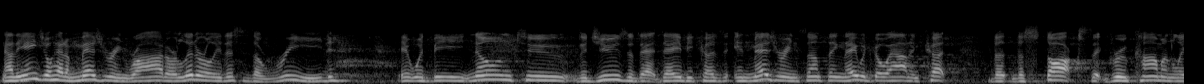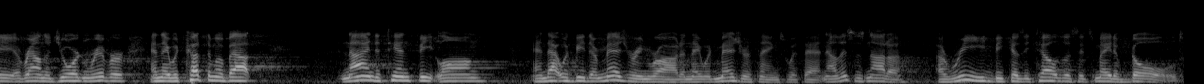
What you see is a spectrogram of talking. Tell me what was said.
Now, the angel had a measuring rod, or literally, this is a reed. It would be known to the Jews of that day because in measuring something, they would go out and cut the, the stalks that grew commonly around the Jordan River, and they would cut them about 9 to 10 feet long, and that would be their measuring rod, and they would measure things with that. Now, this is not a, a reed because he tells us it's made of gold.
